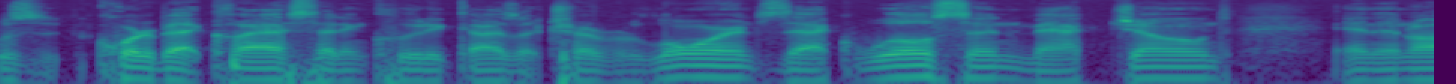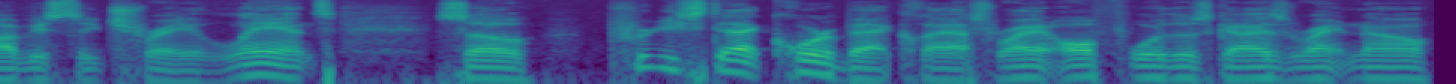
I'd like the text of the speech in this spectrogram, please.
was a quarterback class that included guys like Trevor Lawrence, Zach Wilson, Mac Jones, and then obviously Trey Lance. So pretty stacked quarterback class, right? All four of those guys right now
